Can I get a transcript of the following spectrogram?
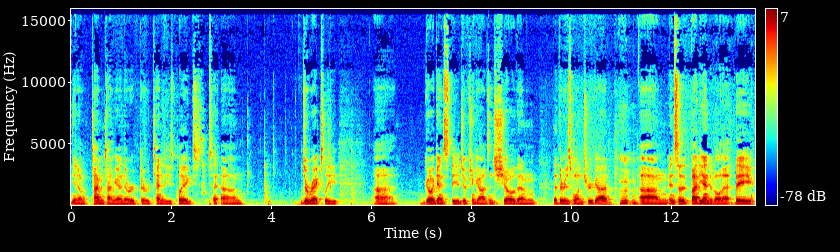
you know, time and time again, there were there were ten of these plagues um, directly uh, go against the Egyptian gods and show them that there is one true God. Mhm. Um, and so by the end of all that, they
